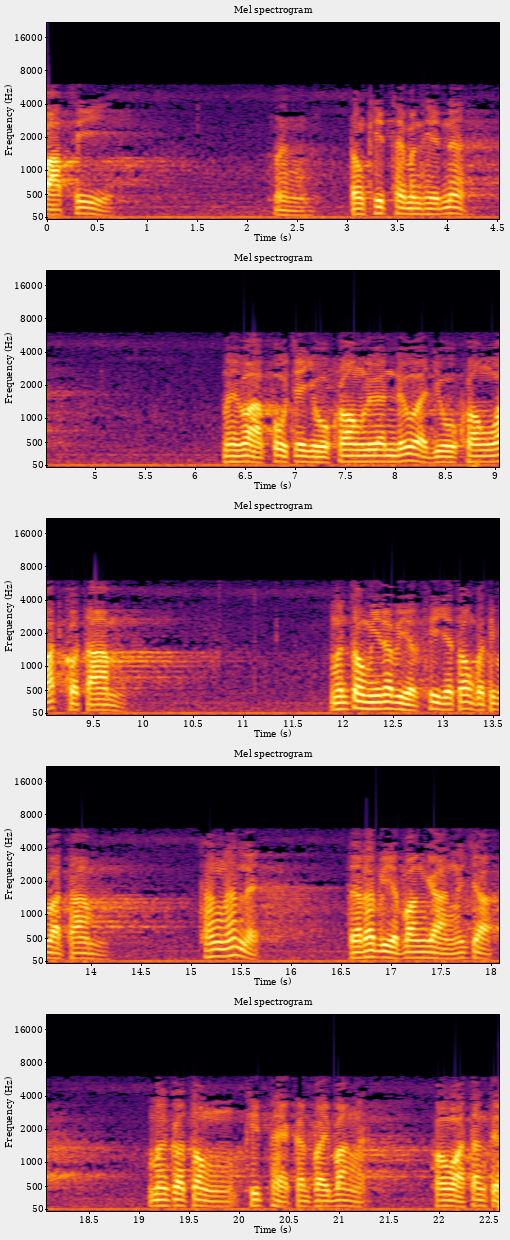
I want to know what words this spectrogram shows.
บาปที่มันต้องคิดให้มันเห็นนะไม่ว่าผู้จะอยู่ครองเรือนหรือว่าอยู่ครองวัดก็ตาม มันต้องมีระเบียบที่จะต้องปฏิบัติตาม ทั้งนั้นแหละ แต่ระเบียบบางอย่างนี่จะ มันก็ต้องผิดแผกกันไปบ้างแหละเพราะว่าตั้งแต่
